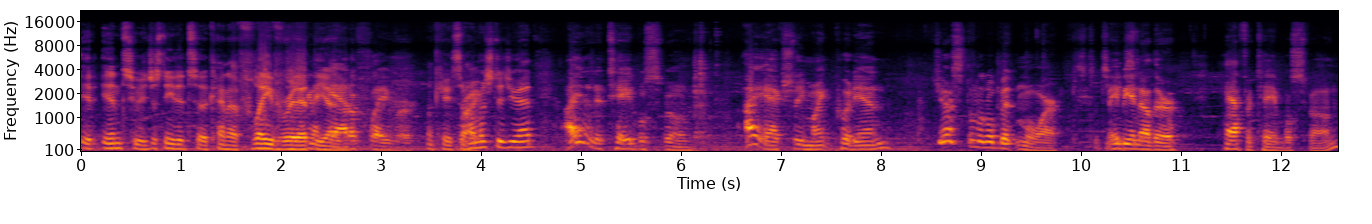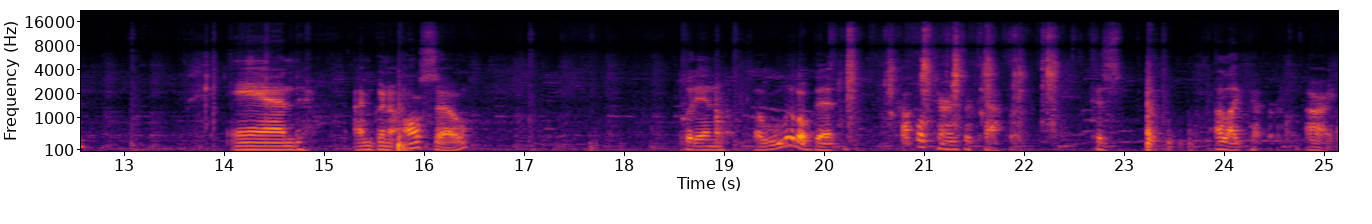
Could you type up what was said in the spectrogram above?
it into. You just needed to kind of flavor it at the add end. a flavor. okay, so how much did you add? I added a tablespoon. I actually might put in just a little bit more, maybe another half a tablespoon. And I'm going to also put in a little bit, a couple turns of pepper, because I like pepper. All right.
